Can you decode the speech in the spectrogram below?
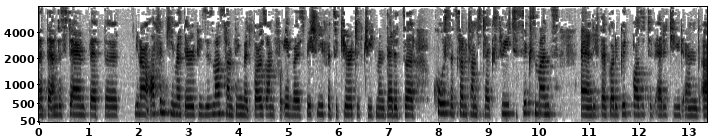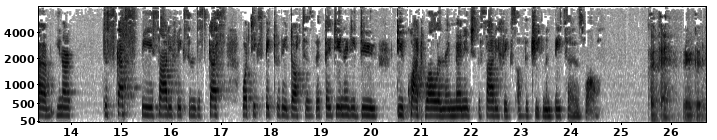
that they understand that the, you know, often chemotherapies is not something that goes on forever, especially if it's a curative treatment, that it's a course that sometimes takes three to six months. And if they've got a good positive attitude and, um, you know, discuss the side effects and discuss what to expect with their doctors that they generally do do quite well and they manage the side effects of the treatment better as well. Okay, very good.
